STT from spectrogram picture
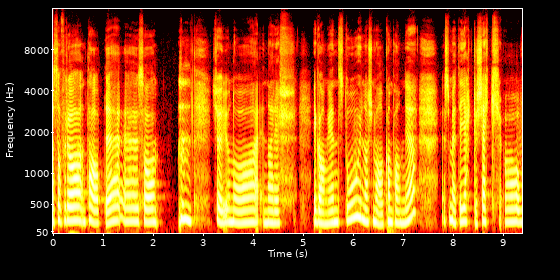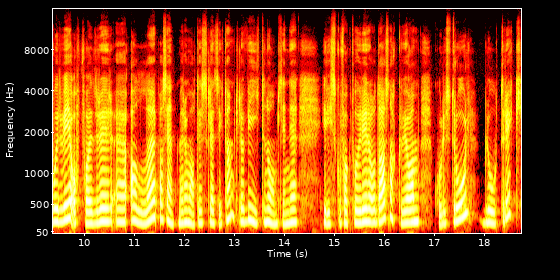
Altså For å ta opp det, eh, så kjører jo nå NRF i gang en stor nasjonal kampanje som heter Hjertesjekk, og hvor vi oppfordrer eh, alle pasienter med revmatisk leddsykdom til å vite noe om sine risikofaktorer. Og da snakker vi om kolesterol, blodtrykk,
